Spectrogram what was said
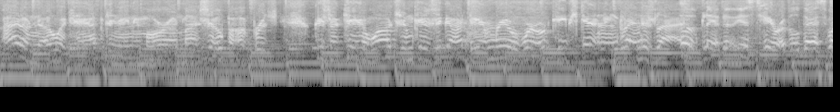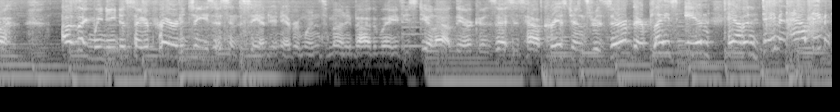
I don't know what's happening anymore on my soap operas because I can't watch them because the goddamn real world keeps getting in Glenda's life. Oh, Glenda, it's terrible. That's why I think we need to say a prayer to Jesus and send in everyone's money, by the way, if you're still out there, because this is how Christians reserve their place in heaven. Demon out, demon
